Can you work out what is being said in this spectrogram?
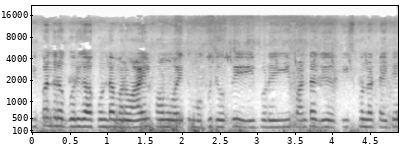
ఇబ్బందులకు గురి కాకుండా మనం ఆయిల్ ఫామ్ వైపు మొగ్గు చూపి ఇప్పుడు ఈ పంట తీసుకున్నట్టయితే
